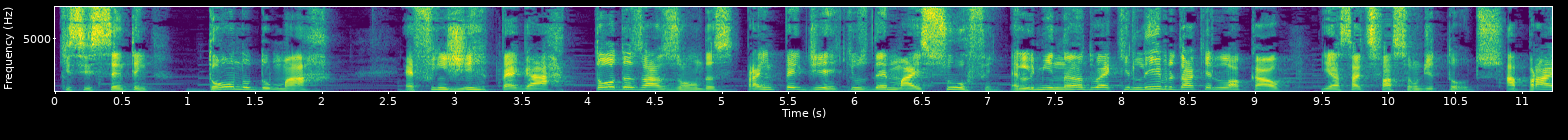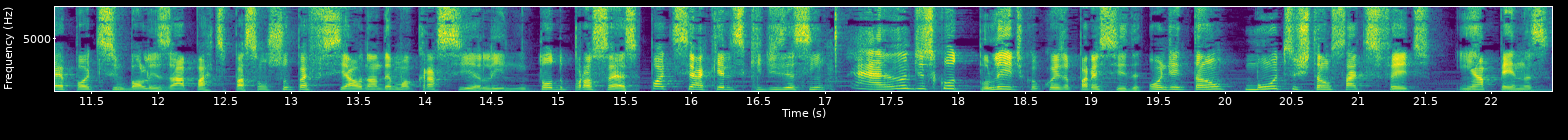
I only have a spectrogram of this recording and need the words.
que se sentem dono do mar, é fingir pegar todas as ondas para impedir que os demais surfem, eliminando o equilíbrio daquele local e a satisfação de todos. A praia pode simbolizar a participação superficial na democracia ali em todo o processo. Pode ser aqueles que dizem assim: "Ah, eu não discuto política ou coisa parecida", onde então muitos estão satisfeitos em apenas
